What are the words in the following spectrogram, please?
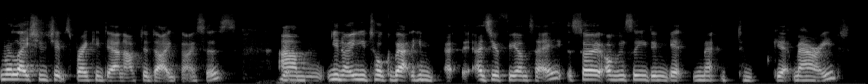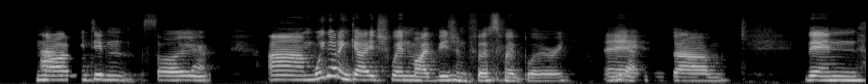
relationships breaking down after diagnosis. Yep. Um, you know, you talk about him uh, as your fiance, so obviously you didn't get ma- to get married. No, um, we didn't. So yeah. Um, we got engaged when my vision first went blurry. And yeah. um, then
